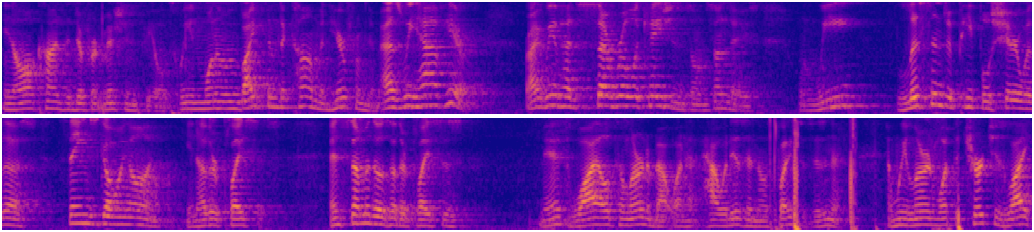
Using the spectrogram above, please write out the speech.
in all kinds of different mission fields. We want to invite them to come and hear from them, as we have here. Right? We've had several occasions on Sundays when we listen to people share with us things going on in other places. And some of those other places Man, it's wild to learn about what, how it is in those places, isn't it? And we learn what the church is like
